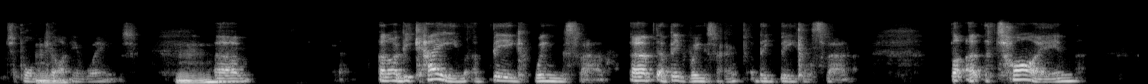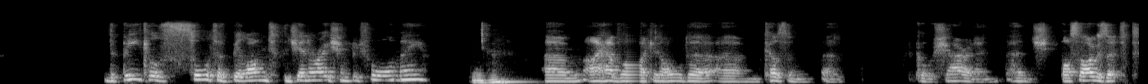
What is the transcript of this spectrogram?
which is Paul mm-hmm. McCartney and Wings. Mm-hmm. Um, and I became a big Wings fan, uh, a big Wings fan, a big Beatles fan. But at the time, the Beatles sort of belonged to the generation before me. Mm-hmm. Um, I have like an older um, cousin uh, called Sharon, and, and she, whilst I was at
